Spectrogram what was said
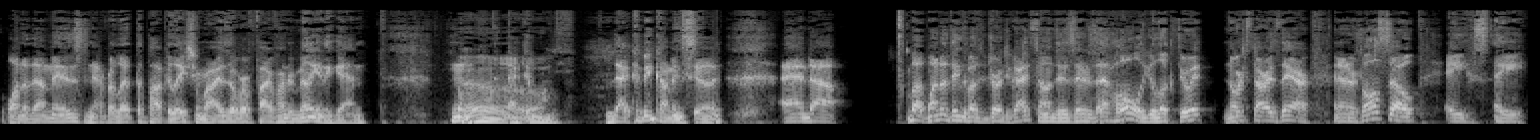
One of them is never let the population rise over 500 million again. Hmm. Oh. That could that could be coming soon. And uh, but one of the things about the Georgia Guidestones is there's that hole. You look through it, North Star is there, and then there's also a a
